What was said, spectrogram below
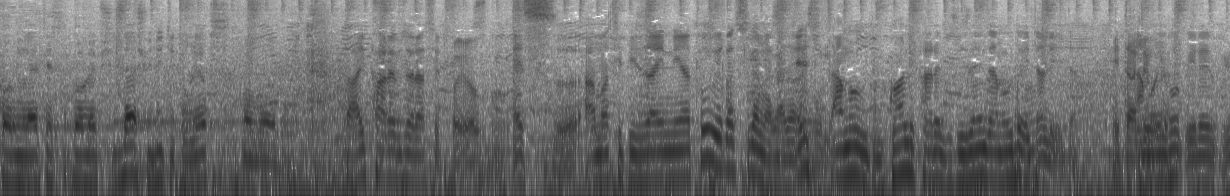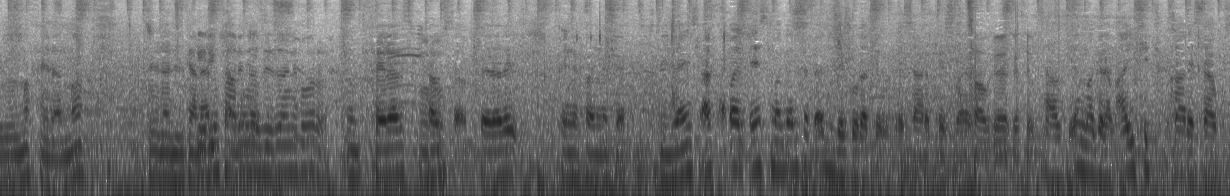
ფორმულა 1-ის როლებში და 7 ტიტული აქვს მოგებული. და აი ფარებზე რა სიტყვი ეს ამათი დიზაინია თუ ვიღაცისგანა გადაღებული? ეს ამოვიდა გვალი ფარების დიზაინი ამოვიდა იტალიიდან. იტალიური. ამოიღო პირველ პირველმა ფერარმა. ფერარის განაცხადი. ფერარის დიზაინი ხო არა? ფერარის თავისთავად ფერარი პინეფარნეშა დიზაინს აქ ყველ ეს მაგალითად დეკორატიული ეს არაფერს არა. ცალკე აკეთებს. ცალკე, მაგრამ აი იქით მხარეს აქვს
